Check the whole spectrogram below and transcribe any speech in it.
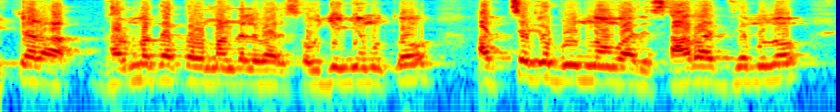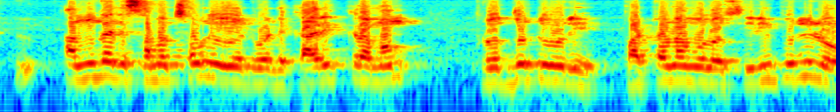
ఇక్కడ ధర్మకర్తల మండలి వారి సౌజన్యముతో అర్చక బృందం వారి సారథ్యములో అందరి సమక్షంలో ఇటువంటి కార్యక్రమం ప్రొద్దుటూరి పట్టణములో సిరిపురిలో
